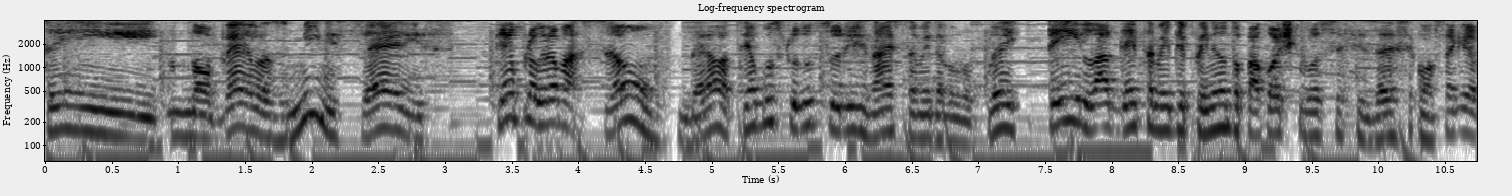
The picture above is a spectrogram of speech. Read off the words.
tem novelas, minisséries, tem a programação dela, tem alguns produtos originais também da Globoplay. Tem lá dentro também, dependendo do pacote que você fizer, você consegue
